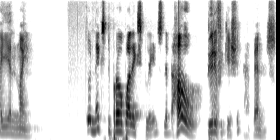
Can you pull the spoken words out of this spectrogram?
I and mine. So next Prabhupada explains that how purification happens.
